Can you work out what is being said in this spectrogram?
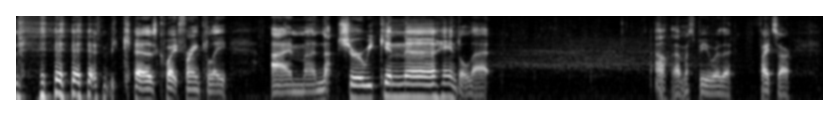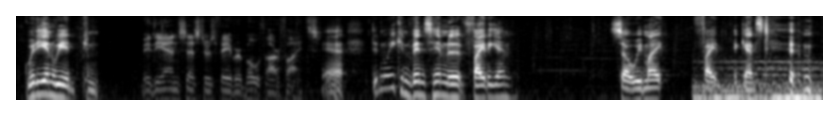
because, quite frankly, I'm uh, not sure we can uh, handle that. Oh, that must be where the fights are. Gwydion, we had... Con- May the ancestors favor both our fights. yeah. Didn't we convince him to fight again? So we might fight against him.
